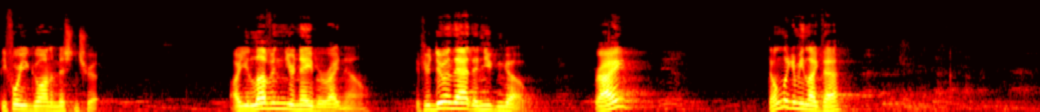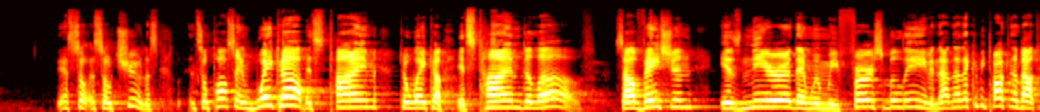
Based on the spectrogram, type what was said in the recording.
before you go on a mission trip. Are you loving your neighbor right now? If you're doing that, then you can go. Right? Don't look at me like that. That's so, so true. Let's, and so Paul's saying, wake up. It's time to wake up. It's time to love. Salvation is nearer than when we first believe. And that, now that could be talking about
